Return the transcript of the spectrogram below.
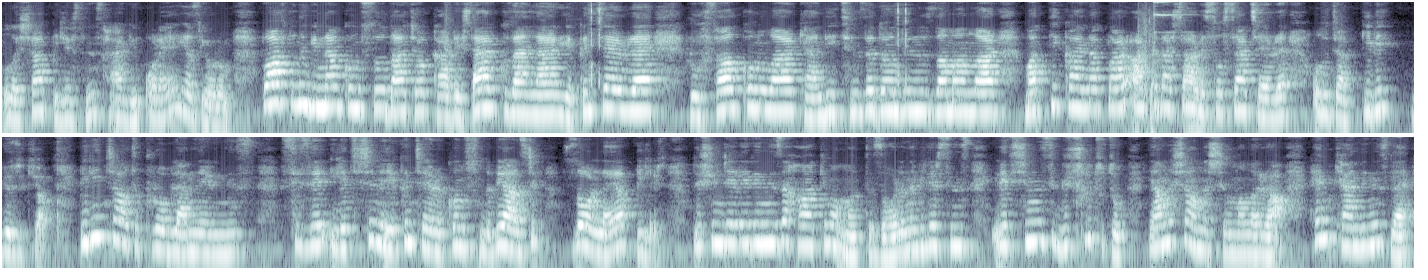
ulaşabilirsiniz. Her gün oraya yazıyorum. Bu haftanın gündem konusu daha çok kardeşler, kuzenler, yakın çevre, ruhsal konular, kendi içinize döndüğünüz zamanlar, maddi kaynaklar, arkadaşlar ve sosyal çevre olacak gibi gözüküyor. Bilinçaltı problemleriniz sizi iletişim ve yakın çevre konusunda birazcık zorlayabilir. Düşüncelerinize hakim olmakta zorlanabilirsiniz. İletişiminizi güçlü tutup yanlış anlaşılmalara hem kendinizle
